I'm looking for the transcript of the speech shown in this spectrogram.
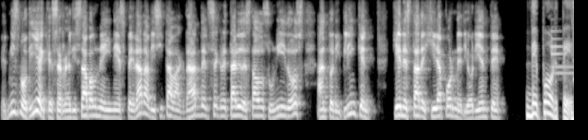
el mismo día en que se realizaba una inesperada visita a Bagdad del secretario de Estados Unidos, Anthony Blinken, quien está de gira por Medio Oriente. Deportes.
